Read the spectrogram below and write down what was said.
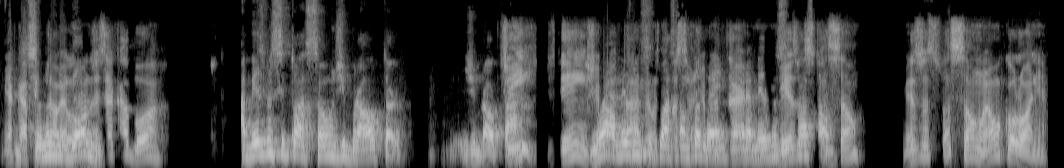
minha capital é Londres e acabou. A mesma situação de Gibraltar. Gibraltar. Sim, sim, Gibraltar. Não é a mesma situação, situação também. Era a mesma, mesma situação. situação. Mesma situação, não é uma colônia.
